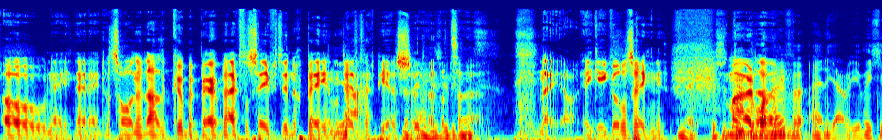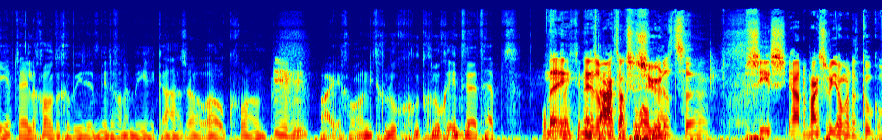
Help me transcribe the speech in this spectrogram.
Oh, nee, nee, nee. Dat zal inderdaad ook eh, beperkt blijven tot 27p en dan Ja, 30 fps. dat ik eh, natuurlijk eh, Nee, ja, ik, ik wil dat zeker niet. Nee, dus het Maar, duurt nog wel ehm, even. En ja, je weet je, je hebt hele grote gebieden in het midden van Amerika en zo ook gewoon, Mhm. waar je gewoon niet genoeg, goed genoeg internet hebt. Of Nee, dat nee dat maakt ook zo zuur dat... eh, precies, ja, dat maakt het zo jammer dat Google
